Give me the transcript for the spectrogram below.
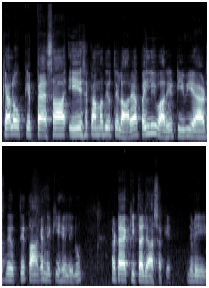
ਕਹਿ ਲਓ ਕਿ ਪੈਸਾ ਇਸ ਕੰਮ ਦੇ ਉੱਤੇ ਲਾ ਰਿਹਾ, ਪਹਿਲੀ ਵਾਰੀ ਟੀਵੀ ਐਡਸ ਦੇ ਉੱਤੇ ਤਾਂ ਕਿ ਨਿੱਕੀ ਹੇਲੀ ਨੂੰ ਅਟੈਕ ਕੀਤਾ ਜਾ ਸਕੇ, ਜਿਹੜੀ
